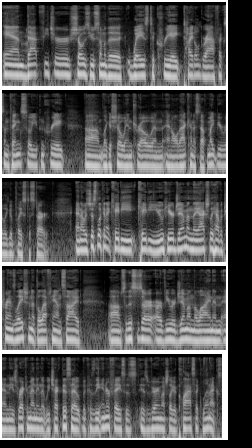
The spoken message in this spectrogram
And that feature shows you some of the ways to create title graphics and things so you can create um, like a show intro and, and all that kind of stuff. Might be a really good place to start. And I was just looking at KD, KDU here, Jim, and they actually have a translation at the left hand side. Um, so this is our, our viewer Jim on the line, and, and he's recommending that we check this out because the interface is, is very much like a classic Linux.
